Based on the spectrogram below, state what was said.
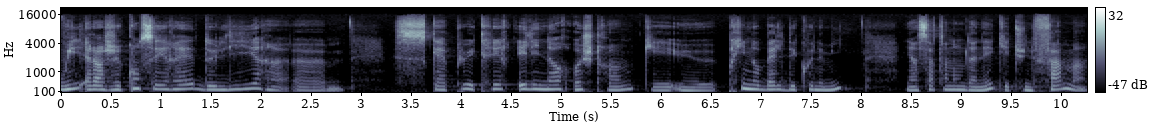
Oui, alors je conseillerais de lire ce qu'a pu écrire Elinor Ostrom, qui est une prix Nobel d'économie, il y a un certain nombre d'années, qui est une femme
